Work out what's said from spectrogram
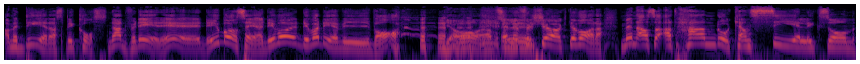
ja men deras bekostnad, för det, det, det är bara att säga, det var, det var det vi var. Ja, absolut. eller försökte vara, men alltså att han då kan se liksom,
